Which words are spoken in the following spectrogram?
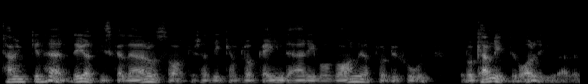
tanken här det är att vi ska lära oss saker så att vi kan plocka in det här i vår vanliga produktion. Och då kan det inte vara dyrare.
